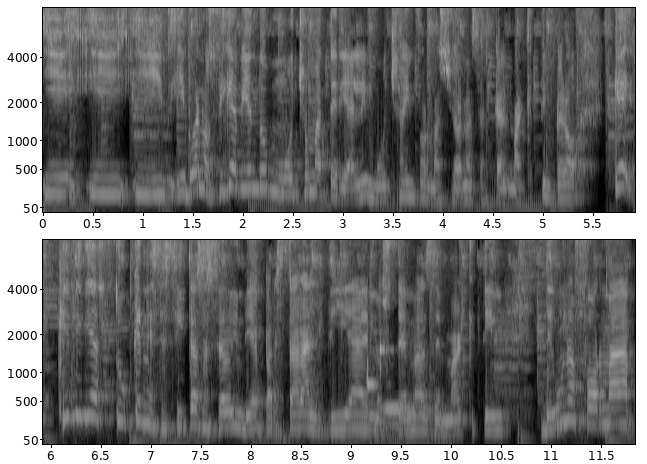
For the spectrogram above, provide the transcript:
y, bueno, sigue habiendo mucho material y mucha información acerca del marketing, pero ¿qué, ¿qué dirías tú que necesitas hacer hoy en día para estar al día en los temas de marketing de una forma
